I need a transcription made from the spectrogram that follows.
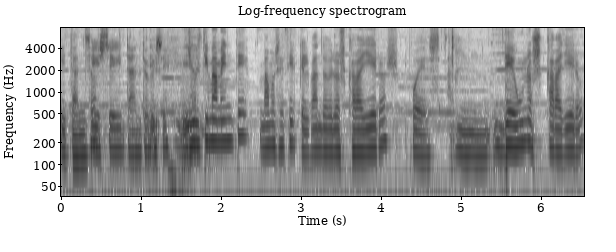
Y tanto. Sí, sí, tanto que sí. Y últimamente, vamos a decir que el bando de los caballeros, pues mm, de unos caballeros,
